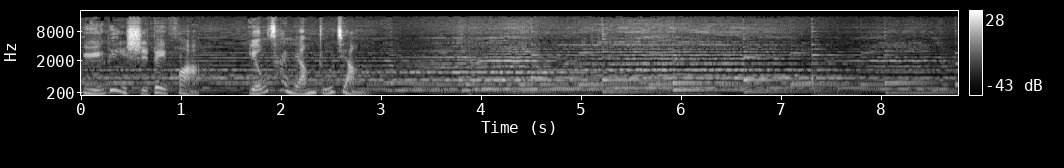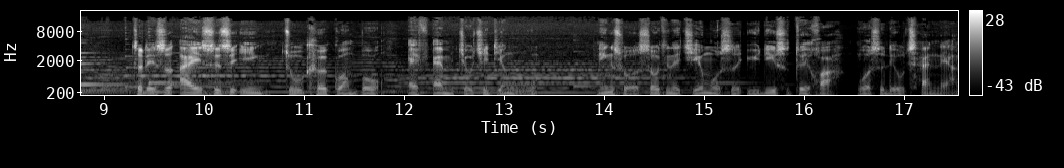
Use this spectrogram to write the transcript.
与历史对话，刘灿良主讲。这里是 IC 之音竹科广播 FM 九七点五，您所收听的节目是《与历史对话》，我是刘灿良。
